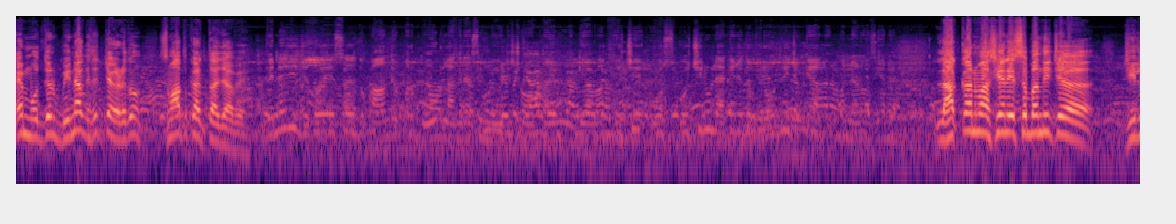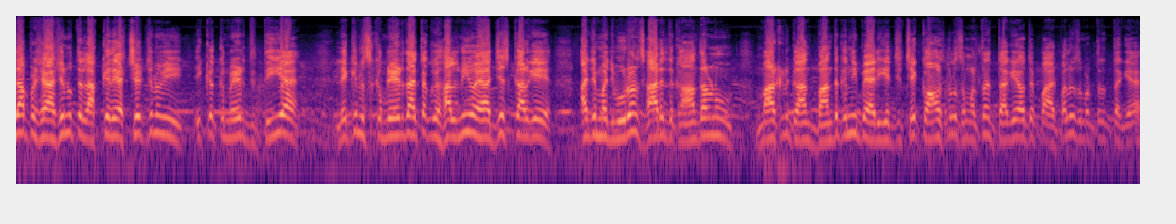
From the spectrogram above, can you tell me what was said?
ਇਹ ਮੁੱਦੇ ਨੂੰ ਬਿਨਾਂ ਕਿਸੇ ਝਗੜੇ ਤੋਂ ਸਮਾਪਤ ਕਰ ਦਿੱਤਾ ਜਾਵੇ। ਵਿਨੇ ਜੀ ਜਦੋਂ ਇਸ ਦੁਕਾਨ ਦੇ ਉੱਪਰ ਬੋਰਡ ਲੱਗ ਰਿਹਾ ਸੀ ਮੀਟ ਦਾ ਇਹ ਲੱਗਿਆ ਵਾ ਇਹ 'ਚ ਉਸ ਚੀਜ਼ ਨੂੰ ਲੈ ਕੇ ਜਦੋਂ ਵਿਰੋਧ ਨਹੀਂ ਚੱਕਿਆ ਮਹੱਲਿਆਂ ਵਾਸੀਆਂ ਨੇ? ਇਲਾਕਾ ਨਿਵਾਸੀਆਂ ਨੇ ਇਸ ਸੰਬੰਧੀ ਚ ਜ਼ਿਲ੍ਹਾ ਪ੍ਰਸ਼ਾਸਨ ਨੂੰ ਤੇ ਇਲਾਕੇ ਦੇ ਐਸਐਚ ਨੂੰ ਵੀ ਇੱਕ ਕੰਪਲੇਂਟ ਦਿੱਤੀ ਹੈ। ਲੇਕਿਨ ਉਸ ਕੰਪਲੇਂਟ ਦਾ ਅਜੇ ਤੱਕ ਕੋਈ ਹੱਲ ਨਹੀਂ ਹੋਇਆ। ਜਿਸ ਕਰਕੇ ਅੱਜ ਮਜਬੂਰਨ ਸਾਰੇ ਦੁਕਾਨਦਾਰਾਂ ਨੂੰ ਮਾਰਕੀਟ ਗੰਦ ਬੰਦ ਕਰਨੀ ਪੈ ਰਹੀ ਹੈ, ਜਿੱਥੇ ਕਾਂਗਰਸ ਵੱਲੋਂ ਸਮਰਥਨ ਦਿੱਤਾ ਗਿਆ, ਉੱਥੇ ਭਾਜਪਾ ਨੂੰ ਸਮਰਥਨ ਦਿੱਤਾ ਗਿਆ,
